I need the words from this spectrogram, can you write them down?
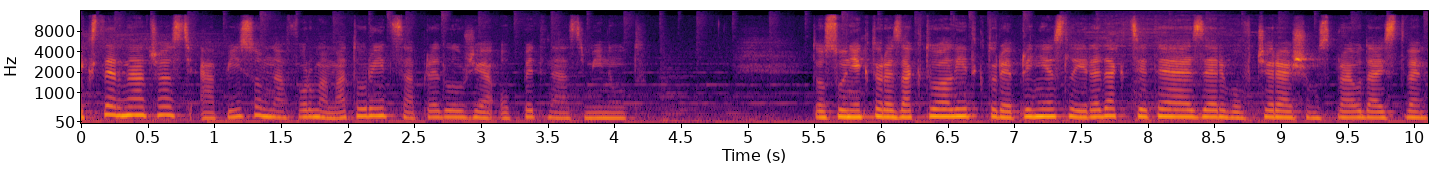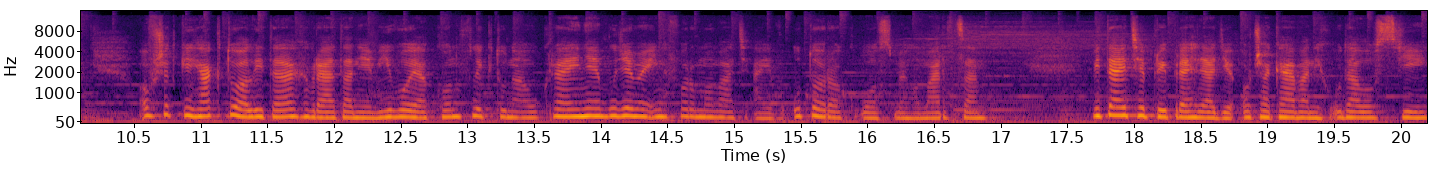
Externá časť a písomná forma maturít sa predlžia o 15 minút. To sú niektoré z aktualít, ktoré priniesli redakcie TASR vo včerajšom spravodajstve. O všetkých aktualitách vrátane vývoja konfliktu na Ukrajine budeme informovať aj v útorok 8. marca. Vitajte pri prehľade očakávaných udalostí.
